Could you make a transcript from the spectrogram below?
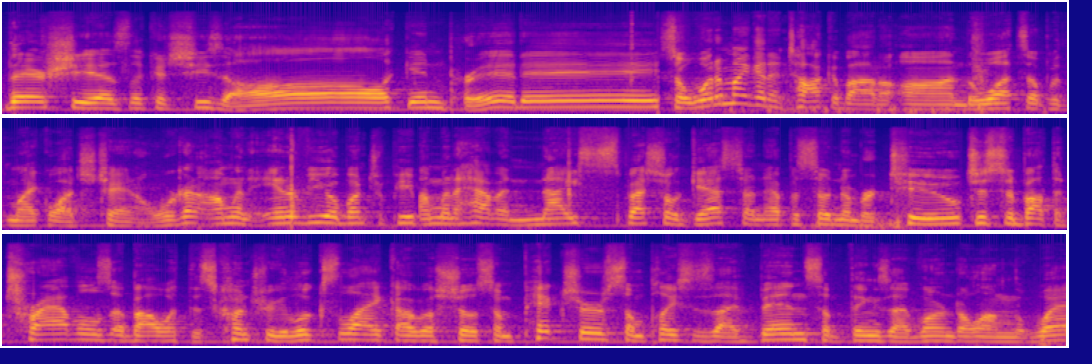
There she is, look at, she's all looking pretty. So what am I gonna talk about on the Watts Up with Mike Watts channel? We're gonna, I'm gonna interview a bunch of people. I'm gonna have a nice special guest on episode number two, just about the travels, about what this country looks like. I will show some pictures, some places I've been, some things I've learned along the way.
